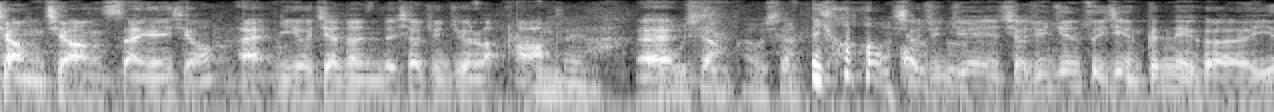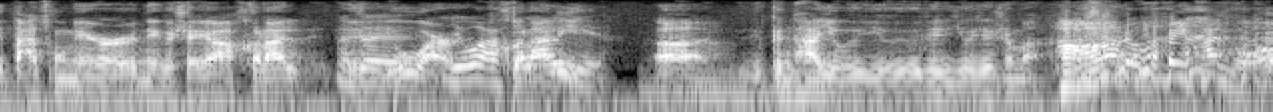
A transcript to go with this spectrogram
锵锵三人行，哎，你又见到你的小君君了啊！对啊，哎。偶，像偶像，小君君，小君君最近跟那个一大聪明人儿那个谁啊，赫拉尤尔尤尔赫拉利利啊，跟他有有有有有些什么？啊，你背叛我，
